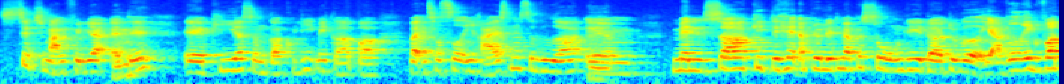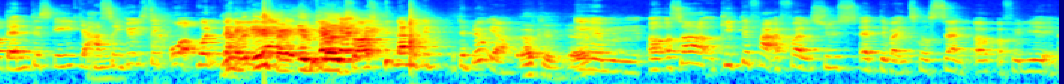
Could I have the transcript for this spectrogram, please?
sindssygt mange følgere af Mm. det. Øh, piger, som godt kunne lide make og var interesseret i rejsen og så videre. Mm. Øhm, men så gik det hen og blev lidt mere personligt, og du ved, jeg ved ikke, hvordan det skete. Jeg har seriøst ikke ord på det. Mm. Dag i ikke influencer. Ja, ja. Nej, men det, det blev jeg. Okay, ja. Øhm, og, og så gik det fra, at folk synes, at det var interessant at, at følge en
